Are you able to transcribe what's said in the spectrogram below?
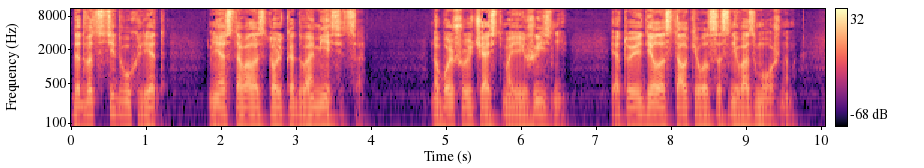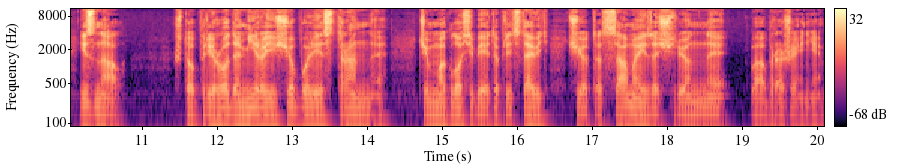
До 22 лет мне оставалось только два месяца, но большую часть моей жизни я то и дело сталкивался с невозможным и знал, что природа мира еще более странная, чем могло себе это представить чье-то самое изощренное воображение.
